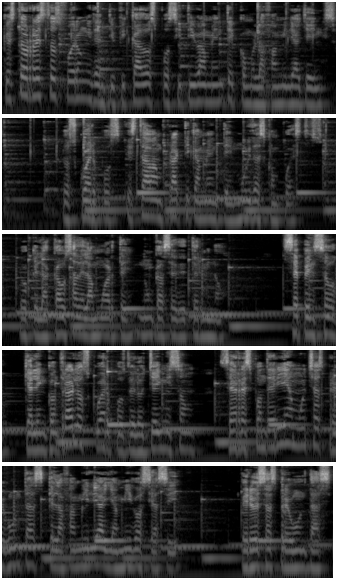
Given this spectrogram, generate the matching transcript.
que estos restos fueron identificados positivamente como la familia Jameson. Los cuerpos estaban prácticamente muy descompuestos. lo que la causa de la muerte nunca se determinó. Se pensó que al encontrar los cuerpos de los Jameson se responderían muchas preguntas que la familia y amigos hacían, pero esas preguntas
